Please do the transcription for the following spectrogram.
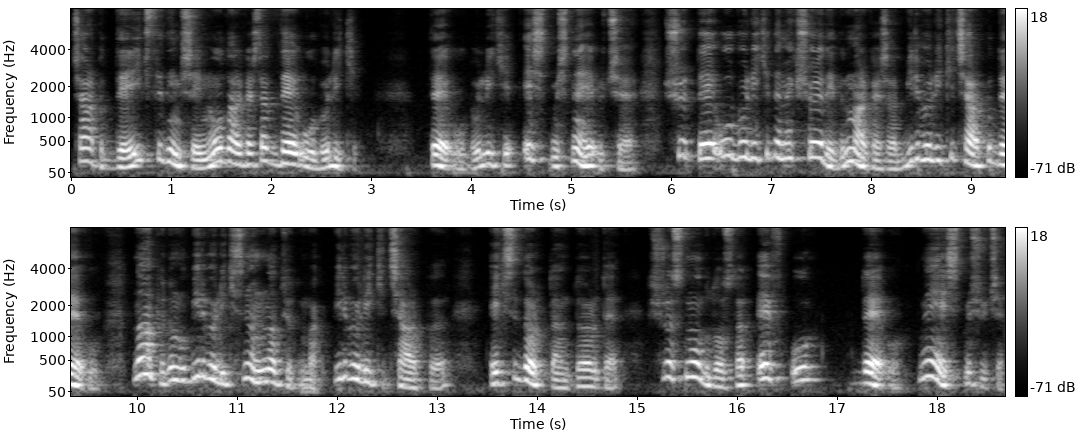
Çarpı dx dediğim şey ne oldu arkadaşlar? du bölü 2 du bölü 2 eşitmiş neye? 3'e. Şu du bölü 2 demek şöyle değil mi arkadaşlar? 1 bölü 2 çarpı du. Ne yapıyordum? Bu 1 bölü 2'sinin önüne atıyordum. Bak 1 bölü 2 çarpı eksi 4'ten 4'e. Şurası ne oldu dostlar? fu du. Neye eşitmiş? 3'e.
